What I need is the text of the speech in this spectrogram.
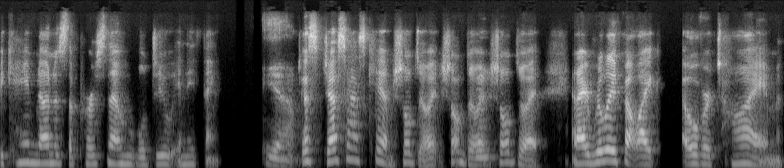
became known as the person who will do anything yeah. just just ask kim she'll do it she'll do it she'll do it and i really felt like over time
